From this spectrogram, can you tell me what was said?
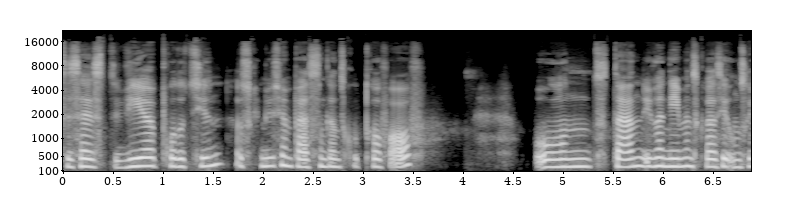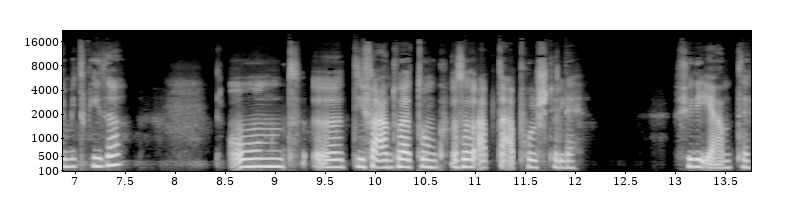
Das heißt, wir produzieren das Gemüse und passen ganz gut drauf auf und dann übernehmen es quasi unsere Mitglieder und äh, die Verantwortung, also ab der Abholstelle für die Ernte.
